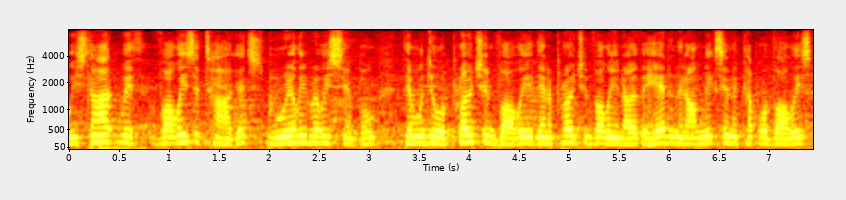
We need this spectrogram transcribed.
we start with volleys at targets, really, really simple. Then we'll do approach and volley, then approach and volley and overhead, and then I'll mix in a couple of volleys.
